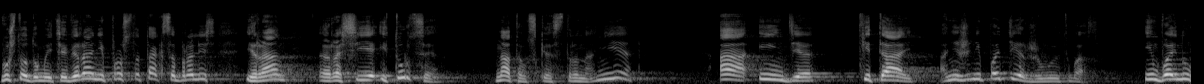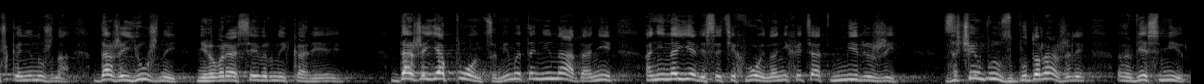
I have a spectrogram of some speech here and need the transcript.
Вы что думаете, в Иране просто так собрались Иран, Россия и Турция? натовская страна? Нет. А Индия, Китай, они же не поддерживают вас. Им войнушка не нужна. Даже Южный, не говоря о Северной Корее. Даже японцам, им это не надо. Они, они наелись этих войн, они хотят в мире жить. Зачем вы взбудоражили э, весь мир?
